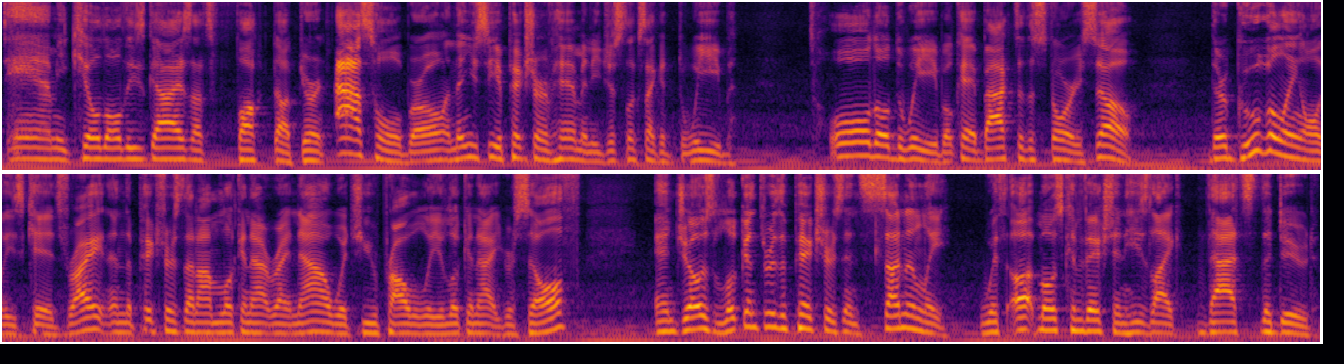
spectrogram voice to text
Damn, he killed all these guys. That's fucked up. You're an asshole, bro. And then you see a picture of him and he just looks like a dweeb. Total dweeb. Okay, back to the story. So, they're Googling all these kids, right? And the pictures that I'm looking at right now, which you're probably looking at yourself. And Joe's looking through the pictures, and suddenly, with utmost conviction, he's like, That's the dude.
